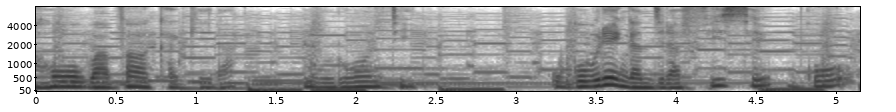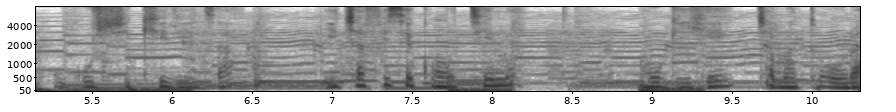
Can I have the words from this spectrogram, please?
aho bava bakagera mu burundi ubwo burenganzira afise bwo gushikiriza icyo afise ku mutima mu gihe cy'amatora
